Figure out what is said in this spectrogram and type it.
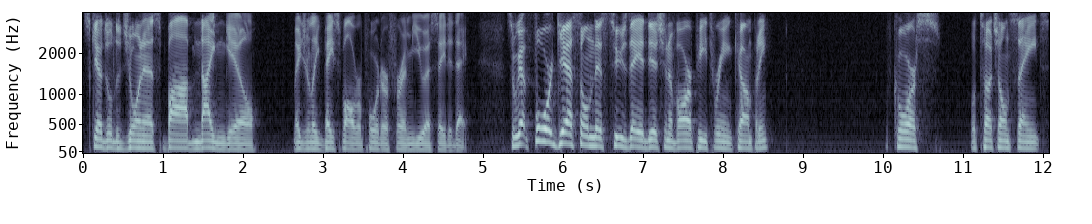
scheduled to join us, Bob Nightingale, Major League Baseball reporter from USA Today. So we got four guests on this Tuesday edition of RP3 and Company. Of course, we'll touch on Saints.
